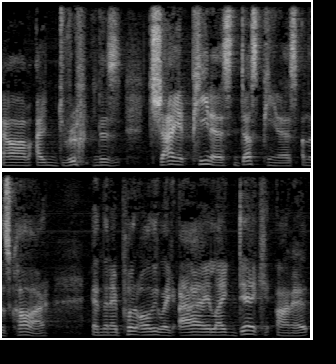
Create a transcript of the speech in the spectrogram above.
Um, I drew this giant penis, dust penis, on this car, and then I put all the like "I like dick" on it.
